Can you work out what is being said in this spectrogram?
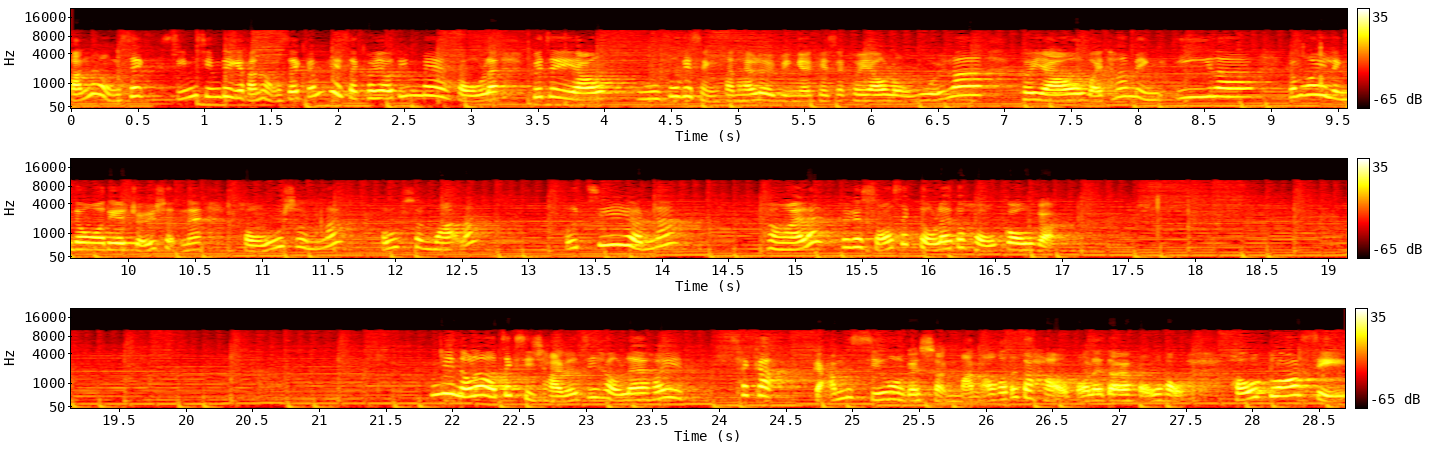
粉紅色閃閃啲嘅粉紅色。咁其實佢有啲咩好咧？佢就有護膚嘅成分喺裏邊嘅，其實佢有蘆薈啦，佢有維他命 E 啦，咁可以令到我哋嘅嘴唇咧好順啦，好順滑啦，好滋潤啦，同埋咧佢嘅鎖色度咧都好高噶。咁見到咧，我即時搽咗之後咧，可以即刻減少我嘅唇紋，我覺得個效果咧都係好好，好 glossy，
